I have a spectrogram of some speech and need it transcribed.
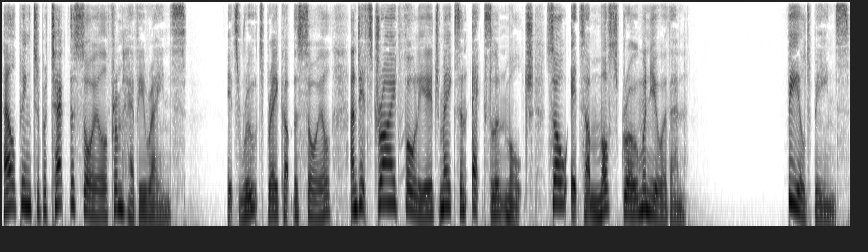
helping to protect the soil from heavy rains. Its roots break up the soil, and its dried foliage makes an excellent mulch, so it's a must grow manure then. Field beans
